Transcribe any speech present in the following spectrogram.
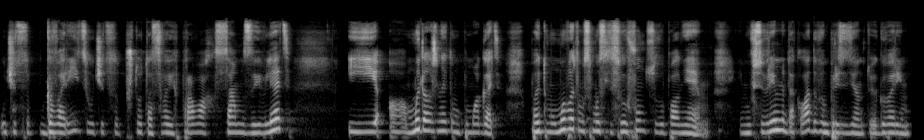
учится говорить, учится что-то о своих правах сам заявлять. И а, мы должны этому помогать. Поэтому мы в этом смысле свою функцию выполняем. И мы все время докладываем президенту и говорим.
